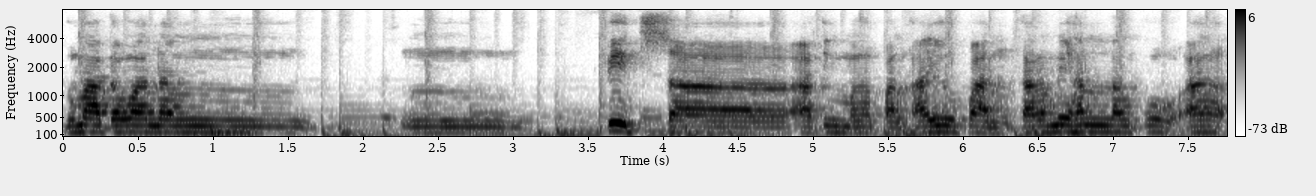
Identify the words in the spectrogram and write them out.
gumagawa ng mm, feeds sa ating mga pangkayupan. Karamihan lang po, ah,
